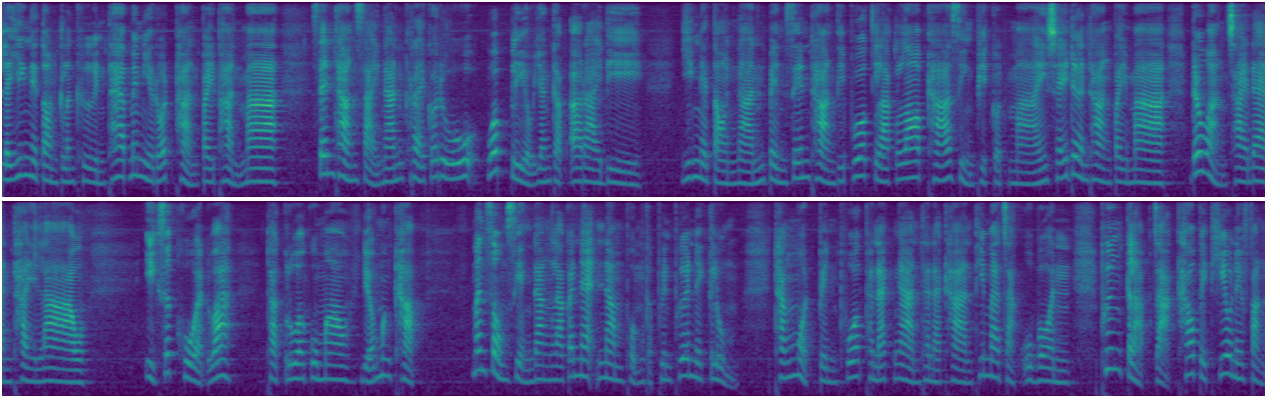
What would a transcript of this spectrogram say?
และยิ่งในตอนกลางคืนแทบไม่มีรถผ่านไปผ่านมา เส้นทางสายนั้นใครก็รู้ว่าเปลี่ยวยังกับอะไรดี ยิ่งในตอนนั้นเป็นเส้นทางที่พวกลักลอบค้าสิ่งผิดกฎหมายใช้เดินทางไปมา ระหว่างชายแดนไทยลาว อีกสักขวดว่าถ้ากลัวกูเมา เดี๋ยวมึงขับ มันส่งเสียงดังแล้วก็แนะนำผมกับเพื่อนๆในกลุ่ม ทั้งหมดเป็นพวกพนักงานธนาคารที่มาจากอุบลเพิ่งกลับจากเข้าไปเที่ยวในฝั่ง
